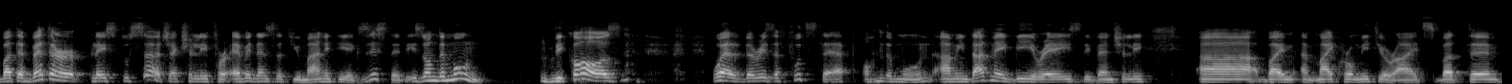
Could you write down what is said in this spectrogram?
But a better place to search actually for evidence that humanity existed is on the moon. Mm-hmm. Because well, there is a footstep on the moon. I mean, that may be raised eventually uh, by uh, micrometeorites, but um,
